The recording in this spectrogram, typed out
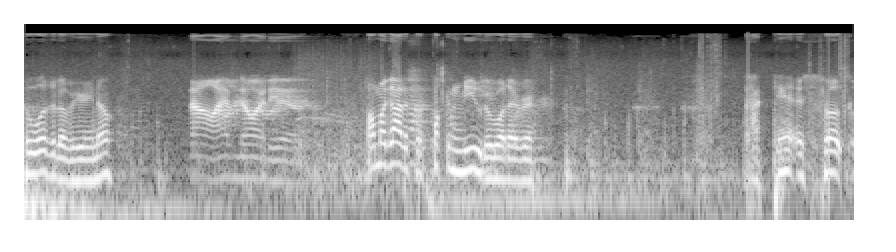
Who was it over here, you know? No, I have no idea. Oh my god, it's a fucking mute or whatever. God damn, it's smoke.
